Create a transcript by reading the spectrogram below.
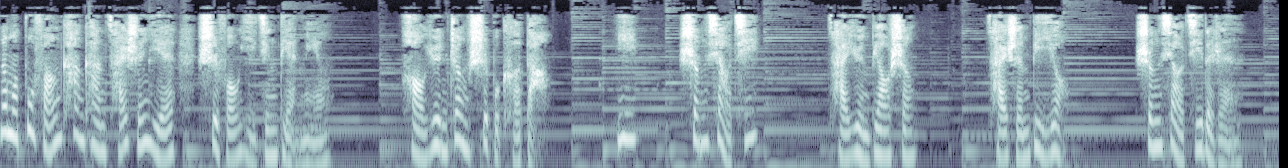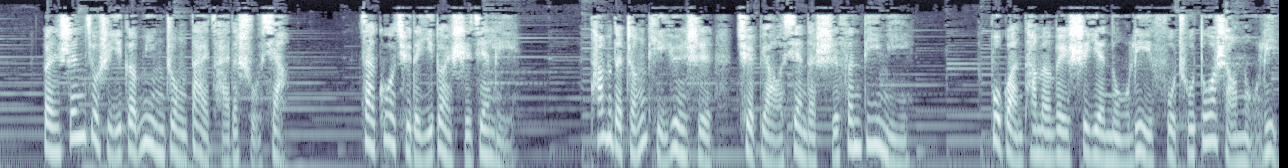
那么不妨看看财神爷是否已经点名，好运正势不可挡。一生肖鸡，财运飙升，财神庇佑。生肖鸡的人本身就是一个命中带财的属相，在过去的一段时间里，他们的整体运势却表现得十分低迷。不管他们为事业努力付出多少努力。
